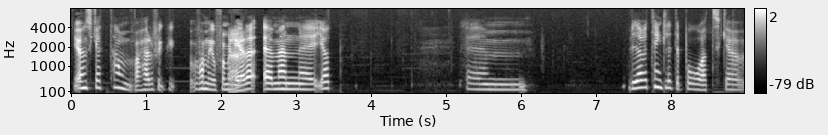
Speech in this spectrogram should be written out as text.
Jag önskar att han var här och fick vara med och formulera. Men jag... ehm, vi har väl tänkt lite på att det ska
